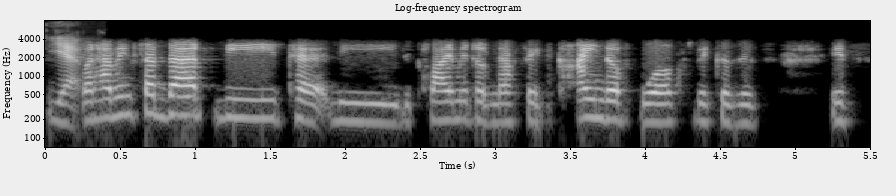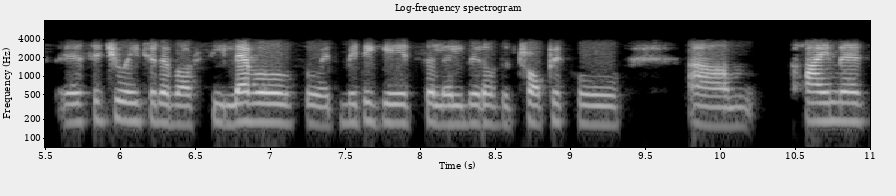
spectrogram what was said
Yeah. But having said that, the the the climate of Nasik kind of works because it's it's uh, situated above sea level, so it mitigates a little bit of the tropical um, climate.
